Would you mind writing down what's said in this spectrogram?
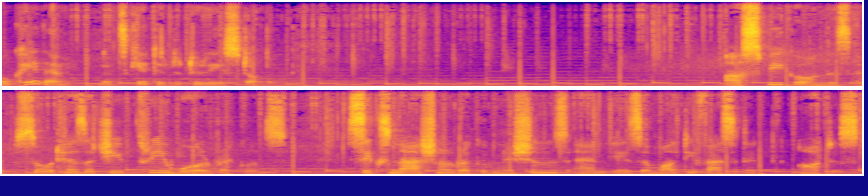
Okay, then, let's get into today's topic. Our speaker on this episode has achieved three world records, six national recognitions, and is a multifaceted artist.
